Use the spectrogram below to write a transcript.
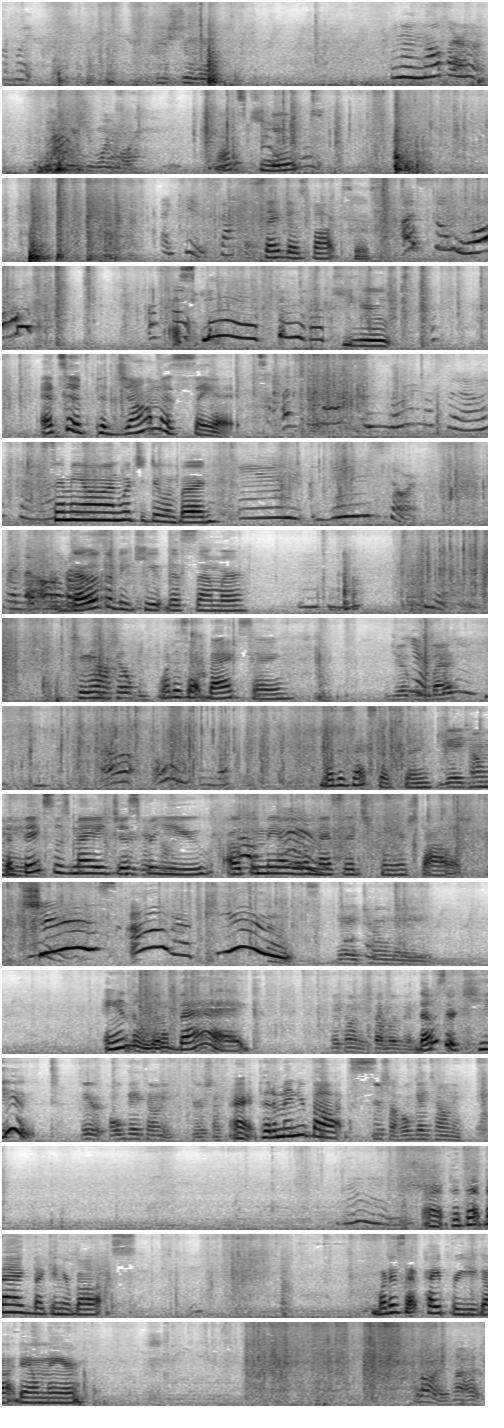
of like Here's two more. and another. Here's your one more. That's cute. Hey, cute. Stop it. Save those boxes. A sloth. A A sloth. sloth. Oh, how cute. That's a pajama set. Simeon, what you doing, bud? And these shorts. With the old. Those will be cute this summer. Mhm. No. See me helping. What does that bag say? Did you open Yeah, the bag? please. Oh, oh. What does that stuff say? Gay Tony. The fix was made just for you. Open me a little message from your stylist. Cheers! Oh, how cute! Gay Tony. And a little bag. Gay Tony, stop moving. Those are cute. Here, hold Gay Tony. Carissa. All right, put them in your box. Carissa, hold Gay Tony. Mm. All right, put that bag back in your box. What is that paper you got down there? Lord, it's hot.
